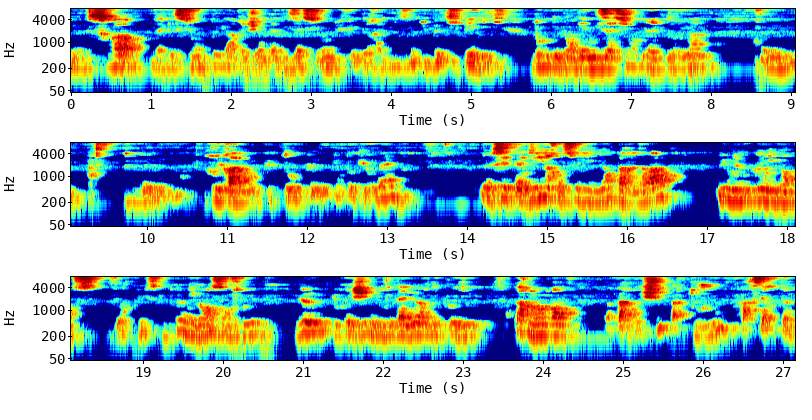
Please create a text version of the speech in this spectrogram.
euh, soit la question de la régionalisation, du fédéralisme, du petit pays, donc de l'organisation territoriale euh, euh, rurale plutôt que euh, c'est-à-dire soulignant par là une connivence, voire plus une connivence entre le, régime des valeurs déployées par moment par les pas toujours, par certains,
